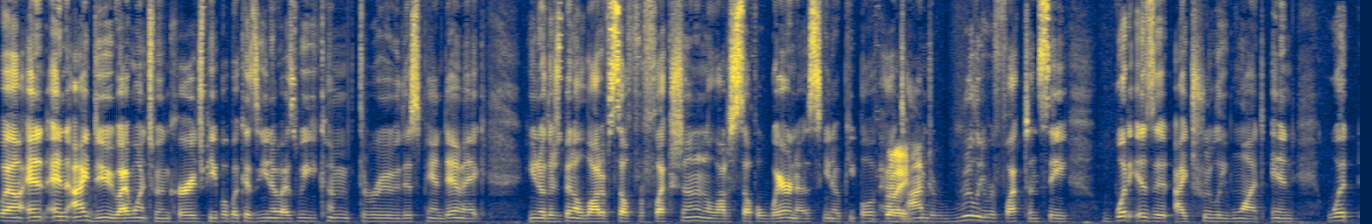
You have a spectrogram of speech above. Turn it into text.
Well and and i do i want to encourage people because you know as we come through this pandemic you know there's been a lot of self-reflection and a lot of self-awareness. You know people have had right. time to really reflect and see what is it i truly want? And what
